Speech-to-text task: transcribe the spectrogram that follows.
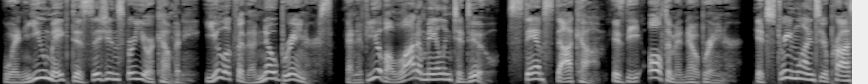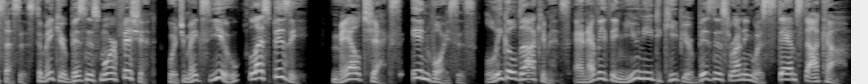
When you make decisions for your company, you look for the no brainers. And if you have a lot of mailing to do, Stamps.com is the ultimate no brainer. It streamlines your processes to make your business more efficient, which makes you less busy. Mail checks, invoices, legal documents, and everything you need to keep your business running with Stamps.com.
